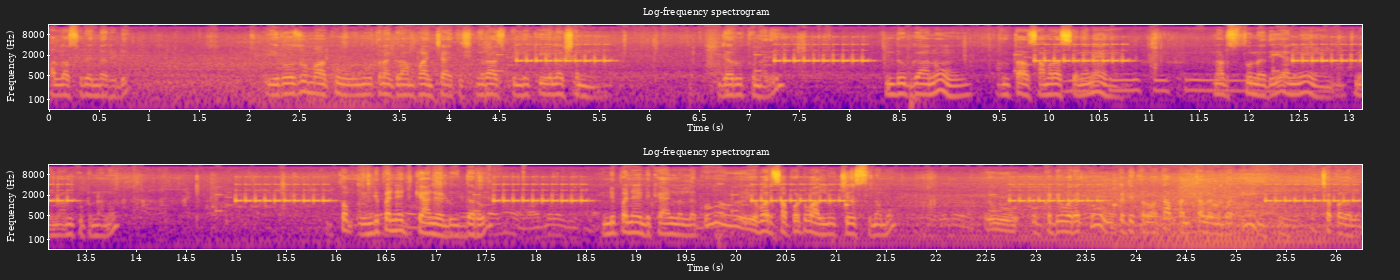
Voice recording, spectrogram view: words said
పల్లా సురేందర్ రెడ్డి. ఈరోజు మాకు నూతన గ్రామ పంచాయతీ సింగరాజపల్లికి ఎలక్షన్ జరుగుతున్నది. ఇందుకు గాను అంతా సామరస్యంగానే నడుస్తున్నది అని నేను అనుకుంటున్నాను. మొత్తం ఇండిపెండెంట్ క్యాండిడేట్ ఇద్దరు. ఇండిపెండెంట్ క్యాండిడేట్లకు ఎవరి సపోర్ట్ వాళ్ళు చేస్తున్నాము ఒకటి వరకు ఒకటి తర్వాత ఫలితాలను బట్టి చెప్పగలం.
